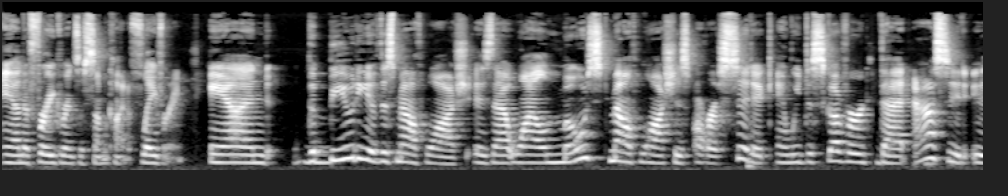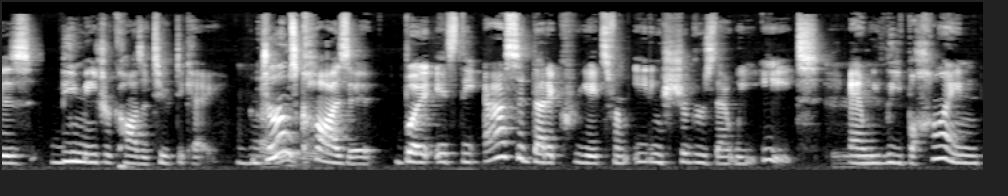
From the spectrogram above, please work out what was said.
and a fragrance of some kind of flavoring. And the beauty of this mouthwash is that while most mouthwashes are acidic, and we discovered that acid is the major cause of tooth decay, mm-hmm. germs cause it, but it's the acid that it creates from eating sugars that we eat and we leave behind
